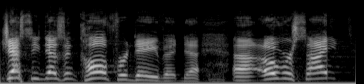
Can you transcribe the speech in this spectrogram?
Jesse doesn't call for David. Uh, uh oversight,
